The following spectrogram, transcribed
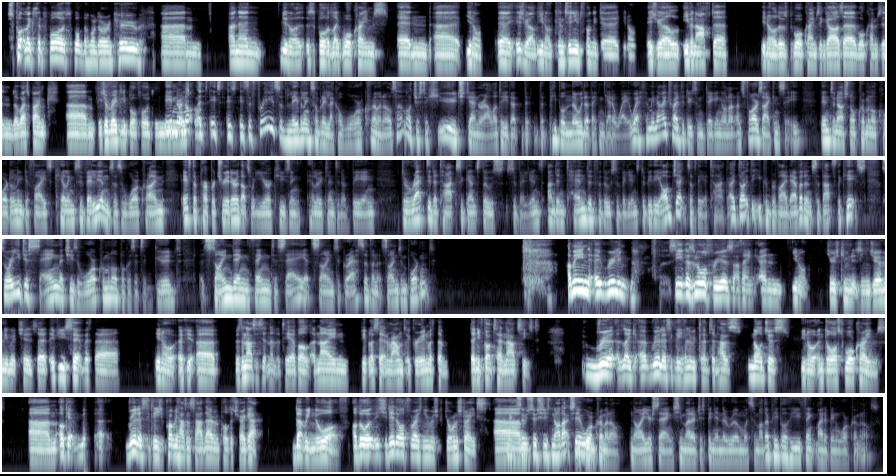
support, like I said before, support the Honduran coup, um, and then you know supported like war crimes in uh, you know uh, Israel. You know, continued funding to you know Israel even after you know, there's war crimes in Gaza, war crimes in the West Bank, um, which are regularly brought forward. In, know, not, it's, it's, it's a phrase of labeling somebody like a war criminal. Is that not just a huge generality that, that, that people know that they can get away with? I mean, I tried to do some digging on it. As far as I can see, the International Criminal Court only defines killing civilians as a war crime if the perpetrator, that's what you're accusing Hillary Clinton of being, directed attacks against those civilians and intended for those civilians to be the objects of the attack. I doubt that you can provide evidence that that's the case. So are you just saying that she's a war criminal because it's a good sounding thing to say? It sounds aggressive and it sounds important? I mean, it really see there's an old phrase, I think, and you know, Jewish community in Germany, which is that if you sit with uh you know, if you uh there's a Nazi sitting at the table and nine people are sitting around agreeing with them, then you've got ten Nazis re- like uh, realistically, Hillary Clinton has not just you know endorsed war crimes. Um, okay, uh, realistically, she probably hasn't sat there and pulled the trigger that we know of. Although she did authorize numerous drone strikes. Um, Wait, so, so she's not actually a war criminal. No, you're saying she might have just been in the room with some other people who you think might have been war criminals.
